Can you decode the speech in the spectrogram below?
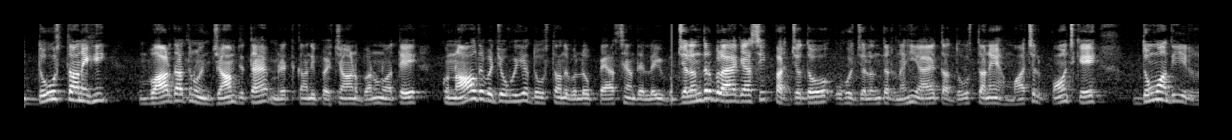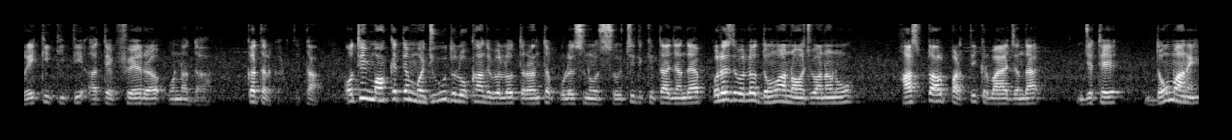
ਦੋਸਤਾਂ ਨੇ ਹੀ ਵਾਰਦਾਤ ਨੂੰ ਅੰਜਾਮ ਦਿੱਤਾ ਹੈ। ਮ੍ਰਿਤਕਾਂ ਦੀ ਪਛਾਣ ਬਣਨ ਅਤੇ ਕੁਨਾਲ ਦੇ ਵਜੋਂ ਹੋਈ ਹੈ। ਦੋਸਤਾਂ ਦੇ ਵੱਲੋਂ ਪੈਸਿਆਂ ਦੇ ਲਈ ਜਲੰਧਰ ਬੁਲਾਇਆ ਗਿਆ ਸੀ ਪਰ ਜਦੋਂ ਉਹ ਜਲੰਧਰ ਨਹੀਂ ਆਏ ਤਾਂ ਦੋਸਤਾਂ ਨੇ ਹਿਮਾਚਲ ਪਹੁੰਚ ਕੇ ਦੋਵਾਂ ਦੀ ਰੇਕੀ ਕੀਤੀ ਅਤੇ ਫਿਰ ਉਹਨਾਂ ਦਾ ਕਤਲ ਕਰ ਦਿੱਤਾ। ਉੱਥੇ ਮੌਕੇ ਤੇ ਮੌਜੂਦ ਲੋਕਾਂ ਦੇ ਵੱਲੋਂ ਤੁਰੰਤ ਪੁਲਿਸ ਨੂੰ ਸੂਚਿਤ ਕੀਤਾ ਜਾਂਦਾ ਹੈ। ਪੁਲਿਸ ਦੇ ਵੱਲੋਂ ਦੋਵਾਂ ਨੌਜਵਾਨਾਂ ਨੂੰ ਹਸਪਤਾਲ ਭਰਤੀ ਕਰਵਾਇਆ ਜਾਂਦਾ ਹੈ, ਜਿੱਥੇ ਦੋਵਾਂ ਨੇ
